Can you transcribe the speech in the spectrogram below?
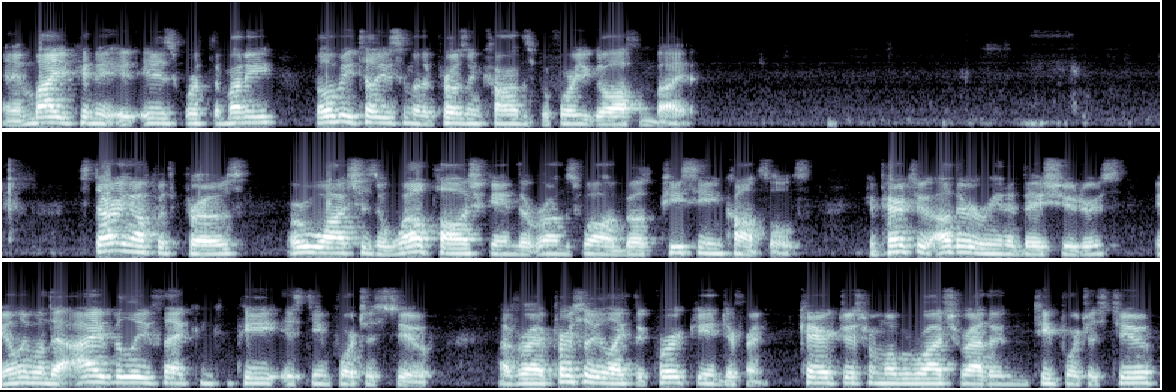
and in my opinion, it is worth the money. But let me tell you some of the pros and cons before you go off and buy it. Starting off with pros, Overwatch is a well-polished game that runs well on both PC and consoles. Compared to other arena-based shooters, the only one that I believe that can compete is Team Fortress 2. However, I personally like the quirky and different characters from Overwatch rather than Team Fortress 2,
